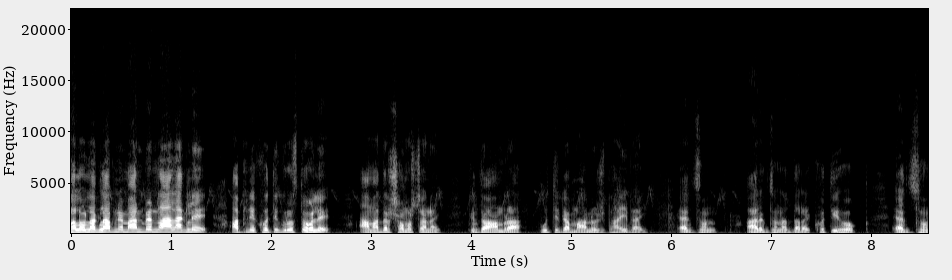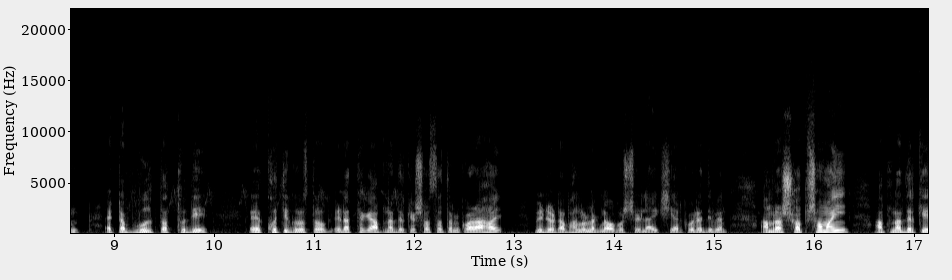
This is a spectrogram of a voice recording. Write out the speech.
ভালো লাগলে আপনি মানবেন, না লাগলে আপনি ক্ষতিগ্রস্ত হলে আমাদের সমস্যা নাই। কিন্তু আমরা প্রতিটা মানুষ ভাই ভাই, একজন আরেকজনের দ্বারাই ক্ষতি হোক, একজন একটা ভুল তথ্য দিয়ে ক্ষতিগ্রস্ত হোক, এটার থেকে আপনাদেরকে সচেতন করা হয়। ভিডিওটা ভালো লাগলে অবশ্যই লাইক, শেয়ার করে দেবেন। আমরা সব সময় আপনাদেরকে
